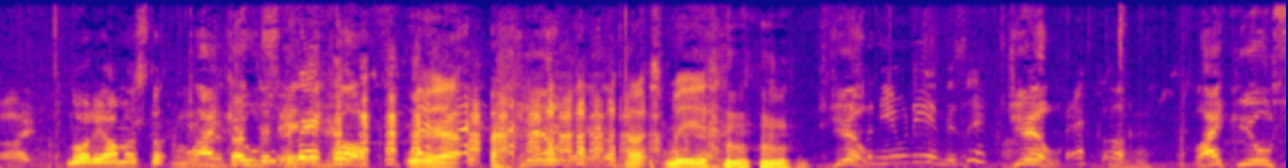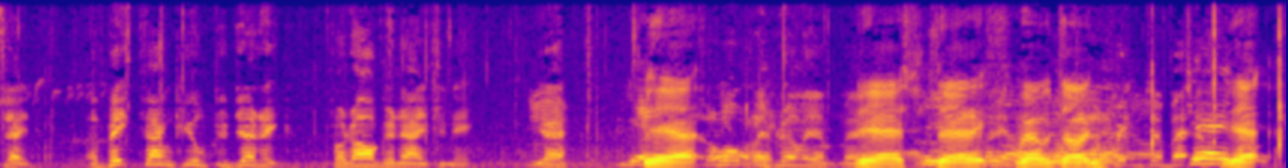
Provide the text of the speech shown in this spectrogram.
Right. Nori, I missed it. Like you said, Back off. Yeah, that's me. Jill, The new name, is it? Jill, like you said, a big thank you to Derek for organising it. Yeah, Yeah, absolutely brilliant, mate. yes, Derek, well done. Picked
